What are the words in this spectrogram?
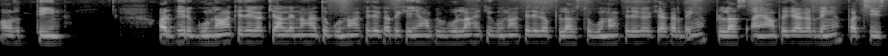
और तीन। और फिर गुना के जगह क्या लेना है? तो गुना के जगह देखिए यहाँ पे बोला है कि गुना के जगह प्लस। तो गुना के जगह क्या कर देंगे? प्लस। और यहाँ पे क्या कर देंगे? पच्चीस।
